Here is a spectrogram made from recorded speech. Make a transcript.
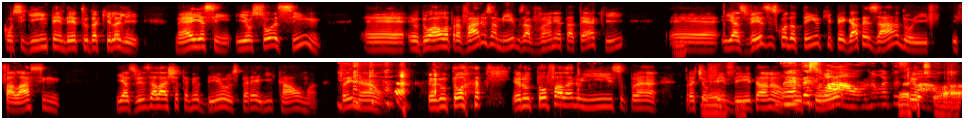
conseguir entender tudo aquilo ali, né? E assim, e eu sou assim, é, eu dou aula para vários amigos, a Vânia está até aqui, é, uhum. e às vezes quando eu tenho que pegar pesado e, e falar assim, e às vezes ela acha até, meu Deus, peraí, calma. Falei, não, eu não tô, eu não tô falando isso para para te ofender e tal, não. Não é pessoal, tô, não é pessoal. É pessoal.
